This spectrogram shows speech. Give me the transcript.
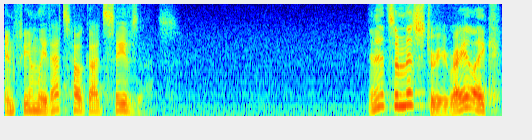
And family, that's how God saves us. And it's a mystery, right? Like,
